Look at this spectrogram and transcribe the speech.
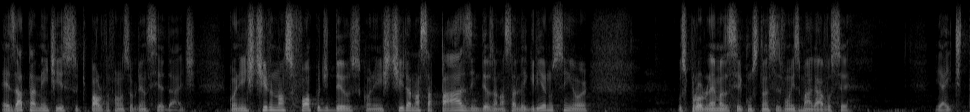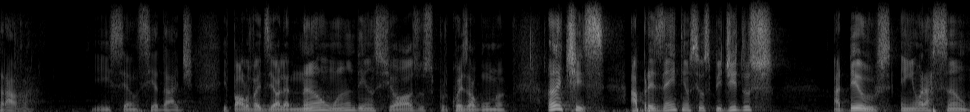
É exatamente isso que Paulo está falando sobre a ansiedade. Quando a gente tira o nosso foco de Deus, quando a gente tira a nossa paz em Deus, a nossa alegria no Senhor, os problemas, as circunstâncias vão esmagar você. E aí te trava. E isso é ansiedade. E Paulo vai dizer: olha, não andem ansiosos por coisa alguma. Antes, apresentem os seus pedidos a Deus em oração.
